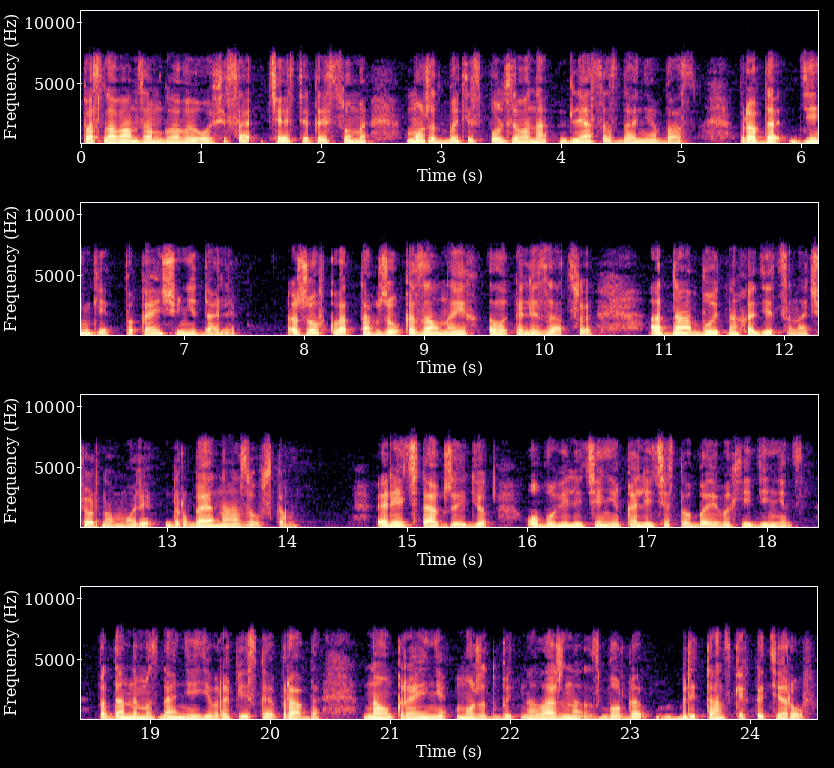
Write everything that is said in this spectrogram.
По словам замглавы офиса, часть этой суммы может быть использована для создания баз. Правда, деньги пока еще не дали. Жовква также указал на их локализацию. Одна будет находиться на Черном море, другая на Азовском. Речь также идет об увеличении количества боевых единиц. По данным издания «Европейская правда», на Украине может быть налажена сборка британских катеров.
